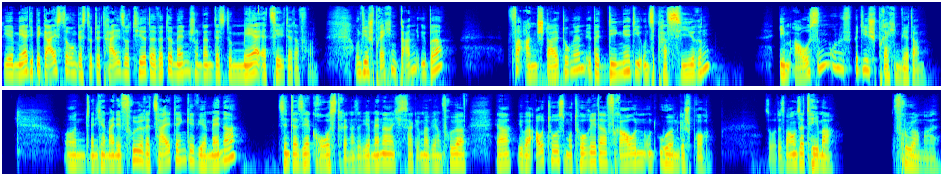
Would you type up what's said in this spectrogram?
Je, je mehr die Begeisterung, desto detailsortierter wird der Mensch und dann desto mehr erzählt er davon. Und wir sprechen dann über Veranstaltungen, über Dinge, die uns passieren im Außen und über die sprechen wir dann. Und wenn ich an meine frühere Zeit denke, wir Männer, sind da sehr groß drin. Also wir Männer, ich sage immer, wir haben früher ja über Autos, Motorräder, Frauen und Uhren gesprochen. So, das war unser Thema. Früher mal.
